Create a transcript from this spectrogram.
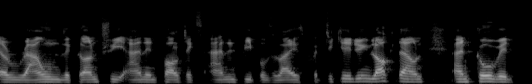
around the country and in politics and in people's lives, particularly during lockdown and COVID,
